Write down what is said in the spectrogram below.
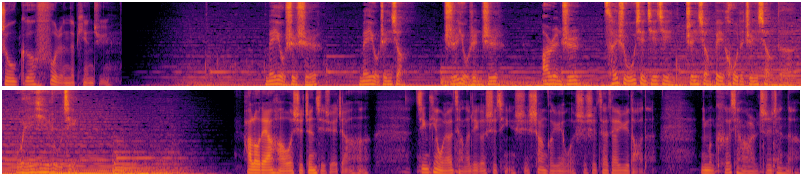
收割富人的骗局。没有事实，没有真相，只有认知，而认知才是无限接近真相背后的真相的唯一路径。Hello，大家好，我是真奇学长哈。今天我要讲的这个事情是上个月我实实在在遇到的，你们可想而知，真的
